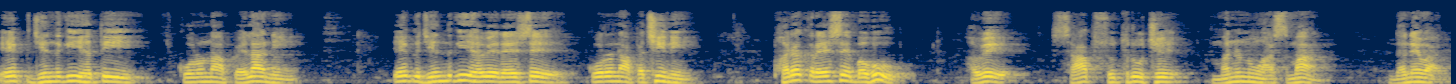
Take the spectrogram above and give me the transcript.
એક જિંદગી હતી કોરોના પહેલાની. એક જિંદગી હવે રહેશે કોરોના પછીની. ફરક રહેશે બહુ. હવે સાફ સુથરું છે મનનું આસમાન. ધન્યવાદ.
